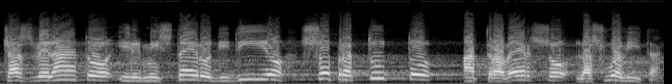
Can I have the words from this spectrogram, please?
ci ha svelato il mistero di Dio soprattutto attraverso la sua vita.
